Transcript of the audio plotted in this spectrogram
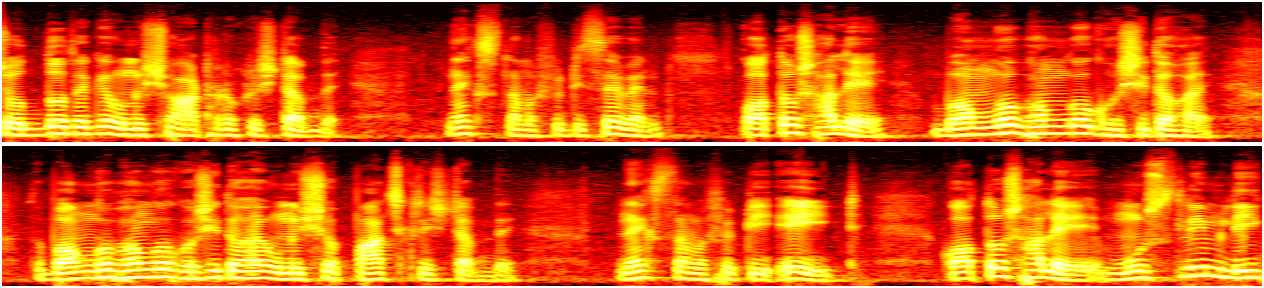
চোদ্দ থেকে উনিশশো আঠারো খ্রিস্টাব্দে। নেক্সট নাম্বার ফিফটি সেভেন কত সালে বঙ্গভঙ্গ ঘোষিত হয়? তো বঙ্গভঙ্গ ঘোষিত হয় উনিশশো পাঁচ খ্রিস্টাব্দে। নেক্সট নাম্বার ফিফটি এইট কত সালে মুসলিম লীগ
